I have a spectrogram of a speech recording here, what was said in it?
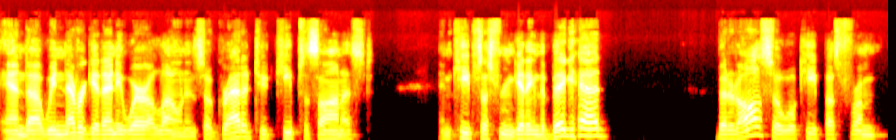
and uh, we never get anywhere alone and so gratitude keeps us honest and keeps us from getting the big head but it also will keep us from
